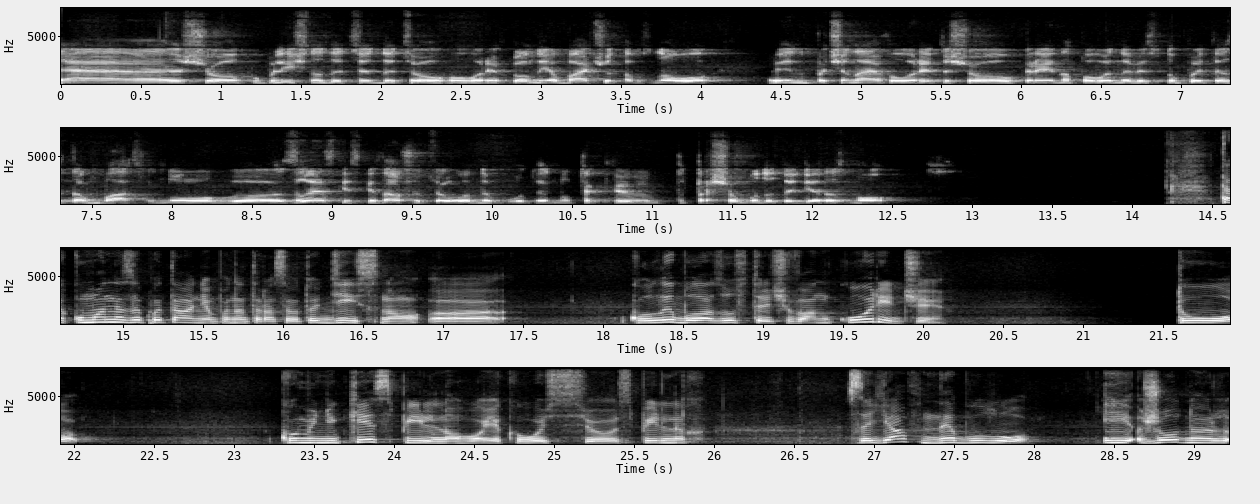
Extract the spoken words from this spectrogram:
е, що публічно до цього до цього говорив. Он я бачу там знову. Він починає говорити, що Україна повинна відступити з Донбасу. Ну Зеленський сказав, що цього не буде. Ну так е, про що буде тоді розмова? Так, у мене запитання, пане Тарасе, от дійсно, е, коли була зустріч в Анкоріджі, то комюніке спільного, якогось е, спільних заяв не було. І жодної,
